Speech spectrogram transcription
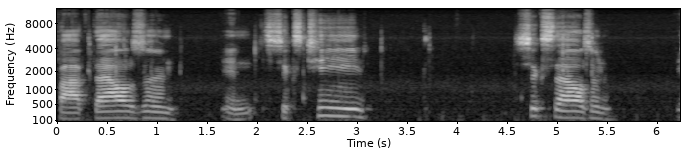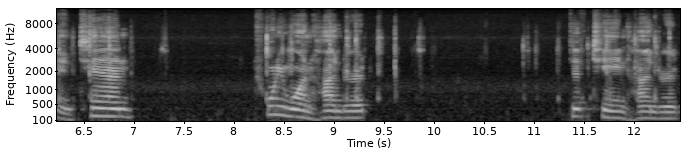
5,016, 6,010, 2,100, 1,500,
